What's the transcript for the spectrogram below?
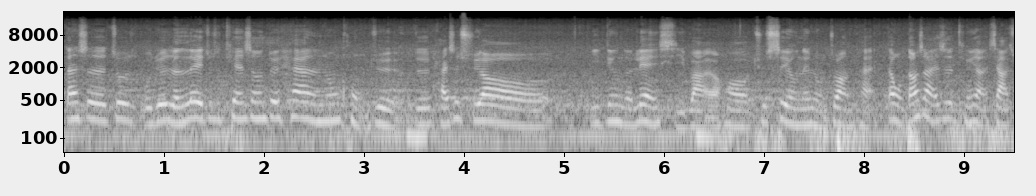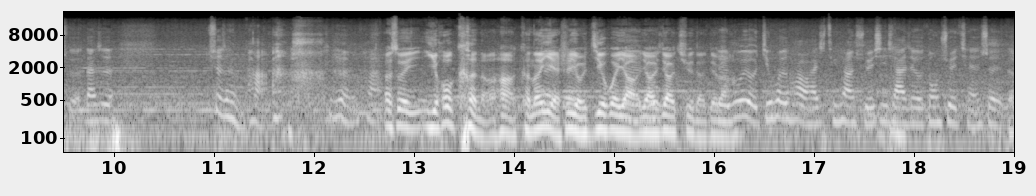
但是就我觉得人类就是天生对黑暗的那种恐惧，我觉得还是需要一定的练习吧，然后去适应那种状态。但我当时还是挺想下去的，但是确实很怕，确实很怕。那所以以后可能哈，可能也是有机会要要要去的，对吧如？果有机会的话，我还是挺想学习一下这个洞穴潜水的。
